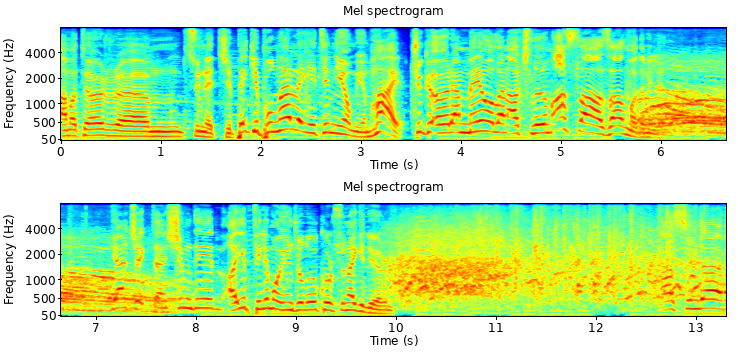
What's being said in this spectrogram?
amatör um, sünnetçi. Peki bunlarla yetiniyor muyum? Hayır. Çünkü öğrenmeye olan açlığım asla azalmadı bile. Gerçekten. Şimdi ayıp film oyunculuğu kursuna gidiyorum. Aslında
